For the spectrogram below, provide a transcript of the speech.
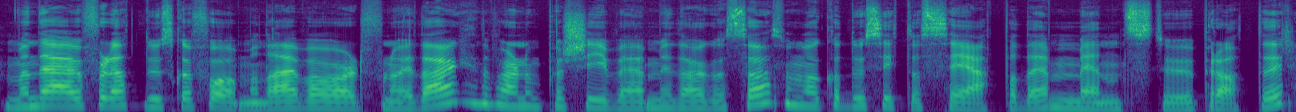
Men det er jo fordi at du skal få med deg Hva var det for noe i dag? Det var noe på ski-VM i dag også, så nå kan du sitte og se på det mens du prater.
